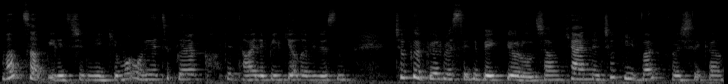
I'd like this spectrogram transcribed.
WhatsApp iletişim linkim var. Oraya tıklayarak daha detaylı bilgi alabilirsin. Çok öpüyorum ve seni bekliyor olacağım. Kendine çok iyi bak. Hoşçakal.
